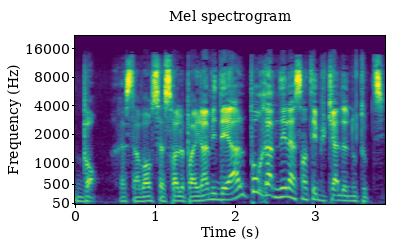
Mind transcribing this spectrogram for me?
Bon, reste à voir si ce sera le programme idéal pour ramener la santé buccale de nos tout petits.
